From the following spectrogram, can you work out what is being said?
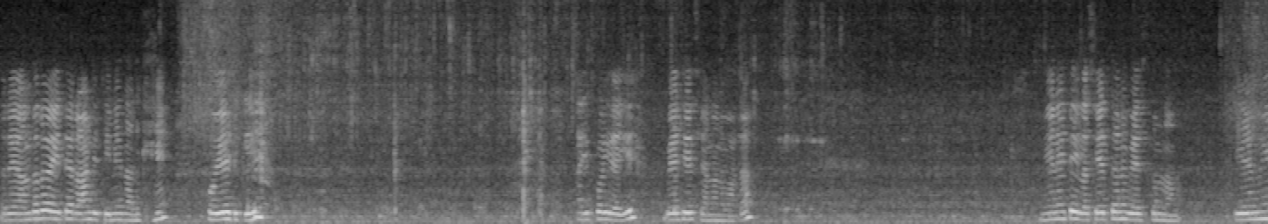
సరే అందరూ అయితే రాండి తినేదానికి పోయేటికి. అయిపోయాయి వేసేసాను అనమాట నేనైతే ఇలా చేత్తోనే వేస్తున్నాను. ఏమి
